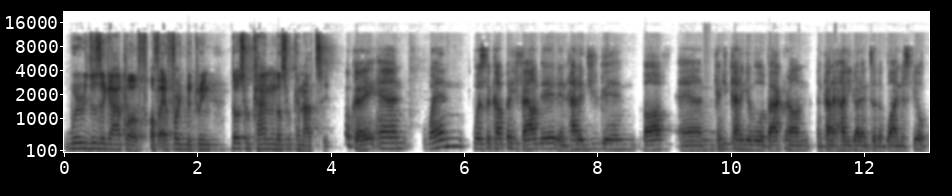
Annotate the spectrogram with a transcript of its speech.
we reduce the gap of, of effort between those who can and those who cannot see. Okay. And when was the company founded and how did you get involved? And can you kind of give a little background and kind of how you got into the blindness field?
